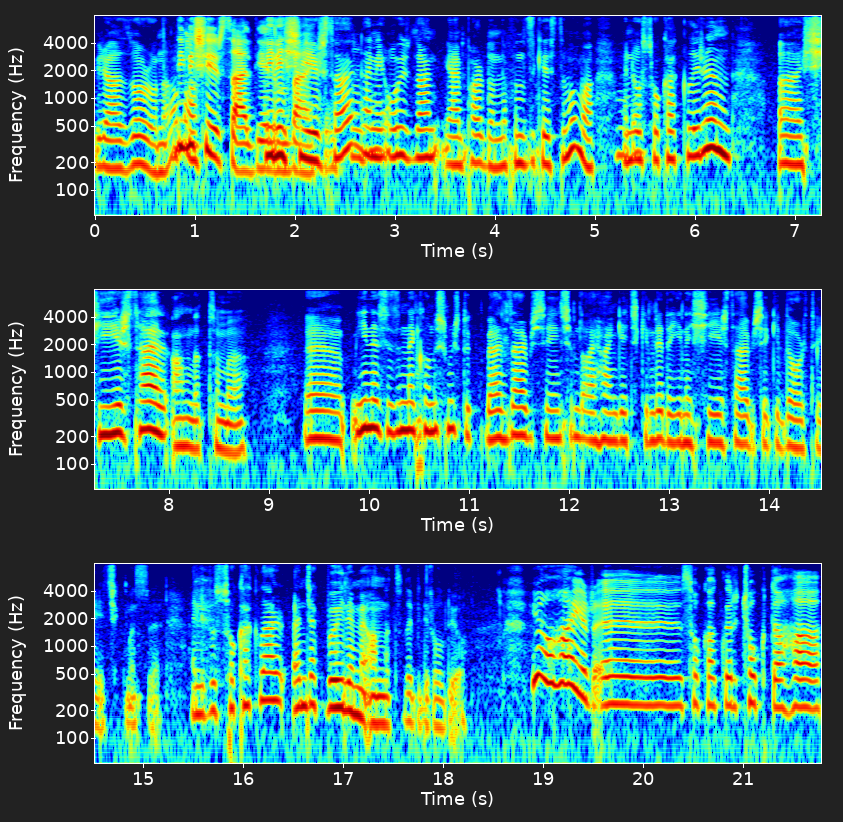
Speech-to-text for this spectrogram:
biraz zor ona ama. Dili şiirsel diyelim Dili belki. şiirsel. Hı hı. Hani o yüzden yani pardon lafınızı kestim ama hı hı. hani o sokakların e, şiirsel anlatımı ee, yine sizinle konuşmuştuk benzer bir şeyin şimdi Ayhan Geçkin'de de yine şiirsel bir şekilde ortaya çıkması. Hani bu sokaklar ancak böyle mi anlatılabilir oluyor? Yok hayır ee, sokakları çok daha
